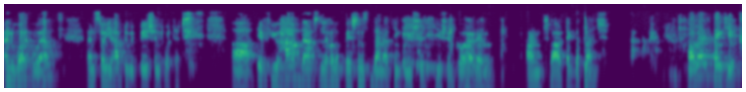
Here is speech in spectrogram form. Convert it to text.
and work well. And so you have to be patient with it. Uh, if you have that level of patience, then I think you should you should go ahead and and uh, take the plunge. All right, thank you.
